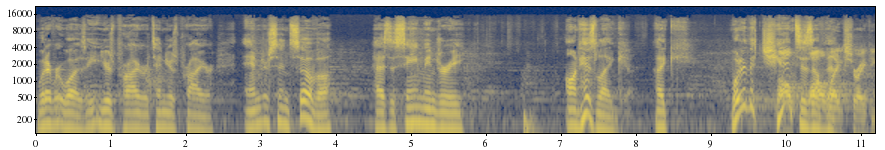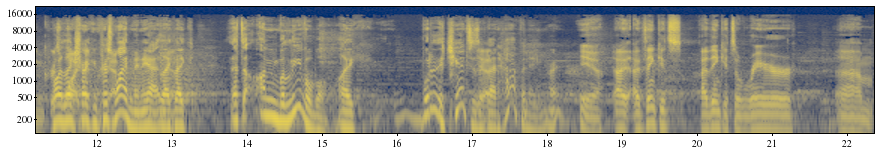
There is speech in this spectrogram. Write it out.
whatever it was, eight years prior or 10 years prior, Anderson Silva has the same injury on his leg. Like, what are the chances while, while of that? leg striking Chris while Weidman. leg striking Chris yeah. Weidman, yeah. Like, yeah. like that's unbelievable. Like, what are the chances yeah. of that happening, right? Yeah, I, I, think it's I think it's a rare um,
